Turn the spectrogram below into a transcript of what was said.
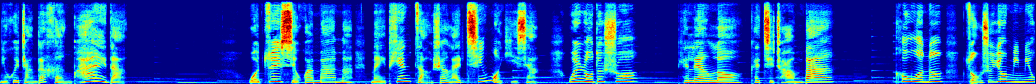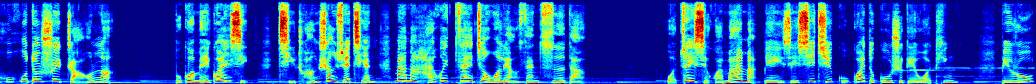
你会长得很快的。”我最喜欢妈妈每天早上来亲我一下，温柔地说：“天亮了，快起床吧。”可我呢，总是又迷迷糊糊地睡着了。不过没关系，起床上学前，妈妈还会再叫我两三次的。我最喜欢妈妈编一些稀奇古怪的故事给我听，比如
